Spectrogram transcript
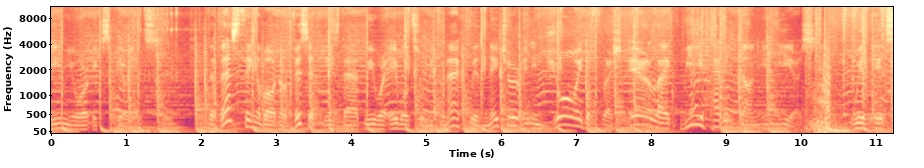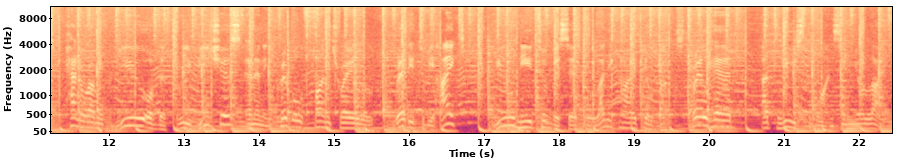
in your experience. The best thing about our visit is that we were able to reconnect with nature and enjoy the fresh air like we hadn't done in years. With its panoramic view of the three beaches and an incredible fun trail ready to be hiked, you need to visit Lanikai Pillbox Trailhead at least once in your life.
